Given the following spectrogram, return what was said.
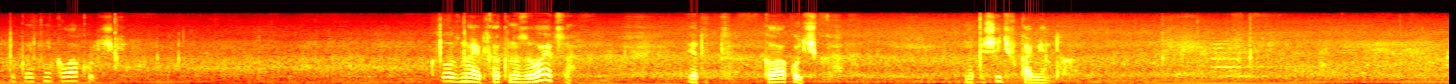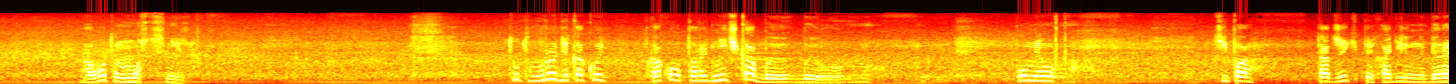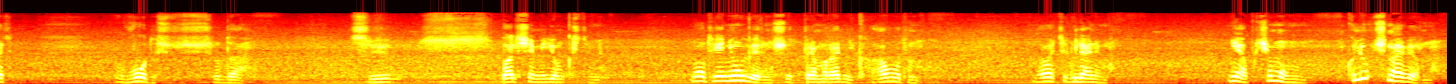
Только это не колокольчики. Кто знает, как называется этот колокольчик, напишите в комментах. А вот он мост снизу. Тут вроде какой какого-то родничка был. Помню, типа таджики приходили набирать воду сюда с, с большими емкостями. Ну вот я не уверен, что это прямо родник. А вот он. Давайте глянем. Не, а почему? ключ, наверное.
